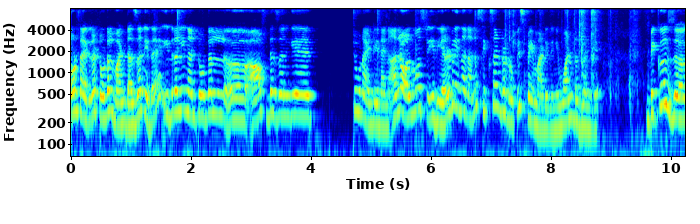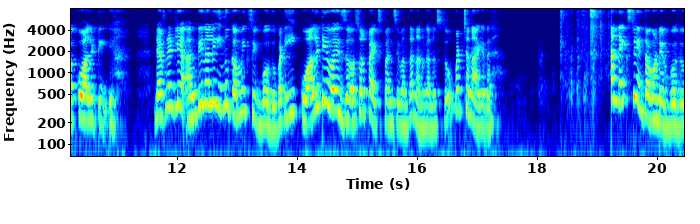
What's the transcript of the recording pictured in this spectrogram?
ನೋಡ್ತಾ ಇದ್ರೆ ಟೋಟಲ್ ಒನ್ ಡಜನ್ ಇದೆ. ಇದರಲ್ಲಿ ನಾನು ಟೋಟಲ್ ಹಾಫ್ ಡಜನ್ಗೆ ಟೂ ನೈಂಟಿ ನೈನ್ ಅಂದರೆ ಆಲ್ಮೋಸ್ಟ್ ಇದು ಎರಡರಿಂದ ನಾನು ಸಿಕ್ಸ್ ಹಂಡ್ರೆಡ್ ರುಪೀಸ್ ಪೇ ಮಾಡಿದ್ದೀನಿ ಒನ್ ಡಜನ್ಗೆ ಬಿಕಾಸ್ ಕ್ವಾಲಿಟಿ ಡೆಫಿನೆಟ್ಲಿ ಅಂಗಡಿನಲ್ಲಿ ಇನ್ನೂ ಕಮ್ಮಿಗೆ ಸಿಗ್ಬೋದು ಬಟ್ ಈ ಕ್ವಾಲಿಟಿ ವೈಸ್ ಸ್ವಲ್ಪ ಎಕ್ಸ್ಪೆನ್ಸಿವ್ ಅಂತ ನನಗನ್ನಿಸ್ತು ಬಟ್ ಚೆನ್ನಾಗಿದೆ. ನೆಕ್ಸ್ಟ್ ಏನು ತಗೊಂಡಿರ್ಬೋದು?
